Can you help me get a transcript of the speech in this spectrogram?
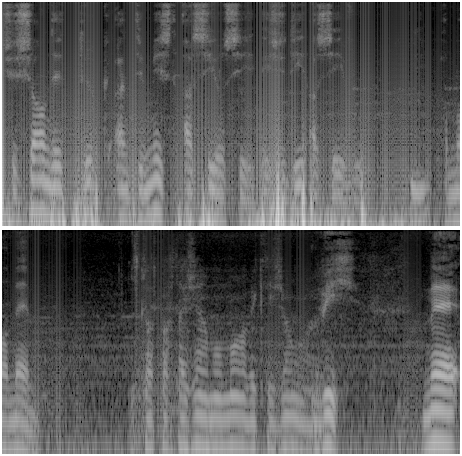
Je chante des trucs intimistes assis aussi. Et je dis asseyez-vous Mm. à moi-même. Histoire de partager un moment avec les gens. euh, Oui. Mais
